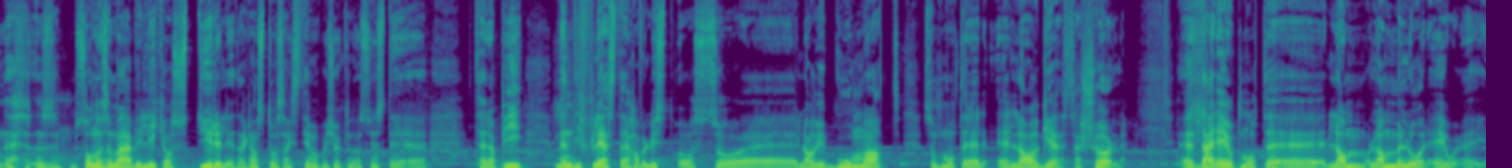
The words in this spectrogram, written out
Sånne som meg, vi liker å styre litt. Jeg kan stå seks timer på kjøkkenet og synes det er terapi. Men de fleste har vel lyst til å lage god mat som på en måte er, er lager seg sjøl. Eh, der er jo på en måte eh, lam og lammelår er jo eh,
